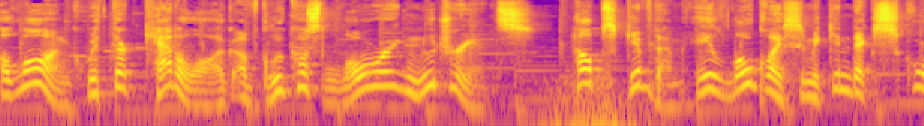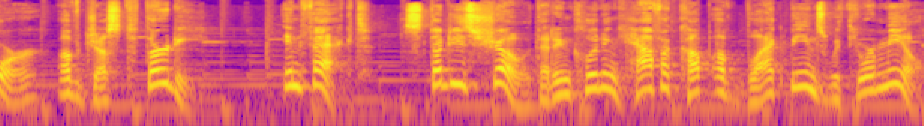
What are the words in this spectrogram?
along with their catalog of glucose lowering nutrients, helps give them a low glycemic index score of just 30. In fact, studies show that including half a cup of black beans with your meal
